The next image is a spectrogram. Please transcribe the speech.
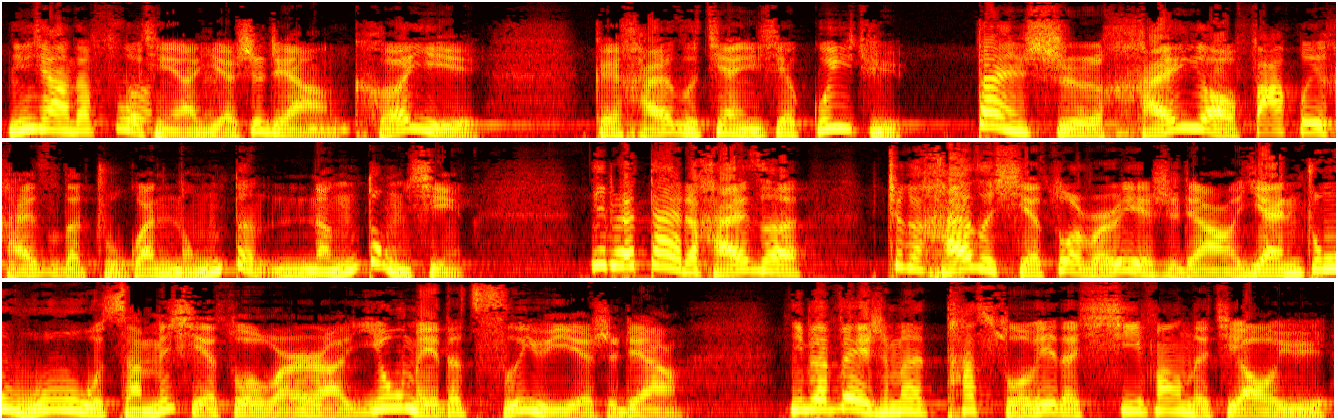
您像他父亲啊，也是这样，可以给孩子建一些规矩，但是还要发挥孩子的主观能动能动性。你比如带着孩子，这个孩子写作文也是这样，眼中无物，怎么写作文啊？优美的词语也是这样。你比如为什么他所谓的西方的教育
